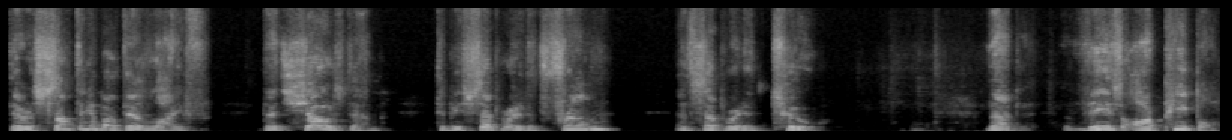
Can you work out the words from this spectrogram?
There is something about their life that shows them to be separated from and separated to. That these are people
